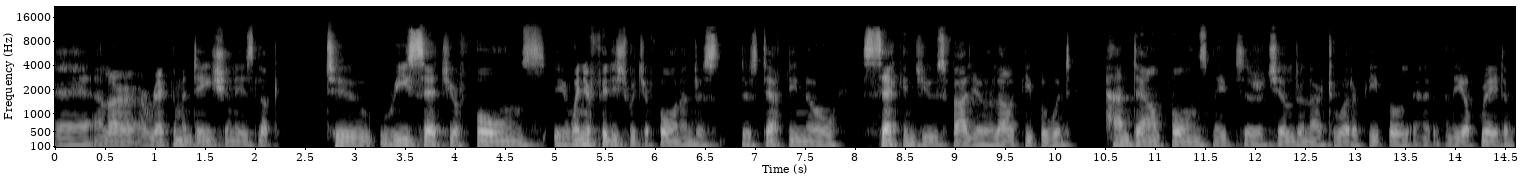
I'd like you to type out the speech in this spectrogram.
Uh, and our, our, recommendation is look, to reset your phones when you're finished with your phone, and there's there's definitely no second use value. A lot of people would hand down phones maybe to their children or to other people uh, when they upgrade them.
